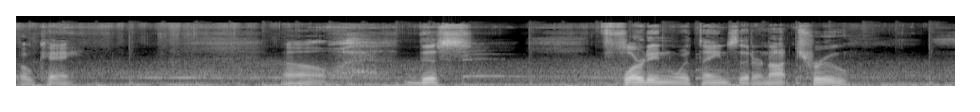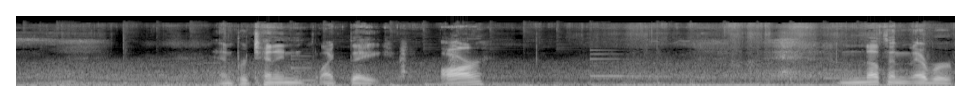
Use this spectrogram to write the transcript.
okay. Uh, this flirting with things that are not true and pretending like they are. Nothing ever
